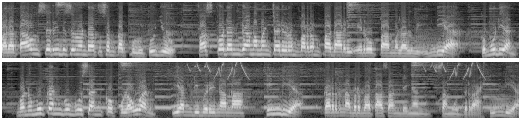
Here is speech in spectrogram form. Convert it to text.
pada tahun 1947, Vasco dan Gama mencari rempah-rempah dari Eropa melalui India. Kemudian menemukan gugusan kepulauan yang diberi nama Hindia karena berbatasan dengan Samudera Hindia.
